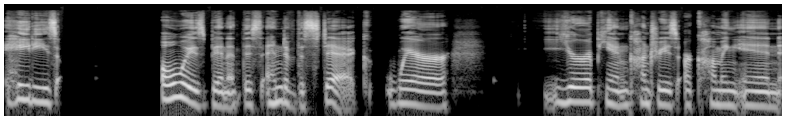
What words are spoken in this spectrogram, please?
Haiti's always been at this end of the stick where European countries are coming in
